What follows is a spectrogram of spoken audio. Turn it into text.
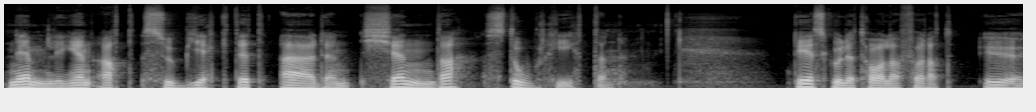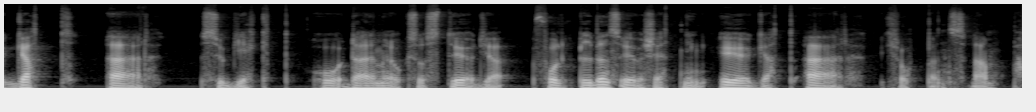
Nämligen att subjektet är den kända storheten. Det skulle tala för att ögat är subjekt och därmed också stödja folkbibelns översättning ögat är kroppens lampa.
